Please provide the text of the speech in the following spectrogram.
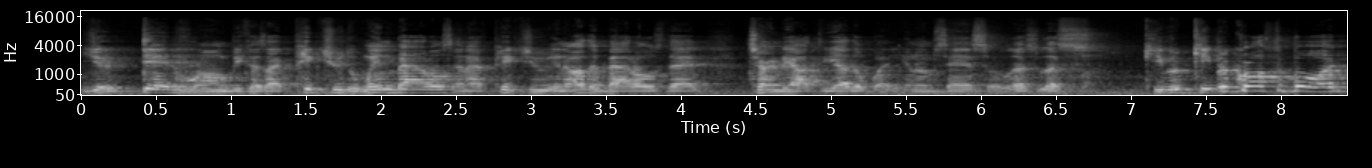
you're dead wrong because I picked you to win battles, and I picked you in other battles that turned out the other way. You know what I'm saying? So let's let's keep it keep it across the board.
